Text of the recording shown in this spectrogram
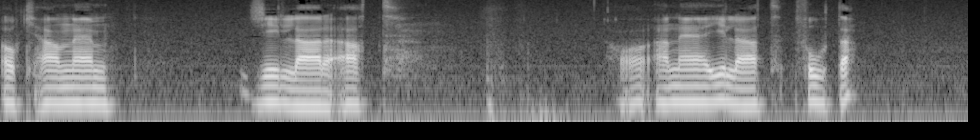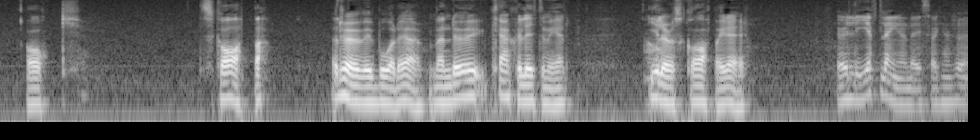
Och han ehm, gillar att Ja, han eh, gillar att fota och skapa. Jag tror vi båda gör, men du kanske lite mer Ja. gillar att skapa grejer. Jag har ju levt längre än dig så jag kanske,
